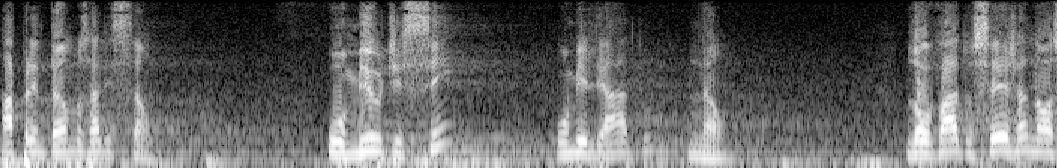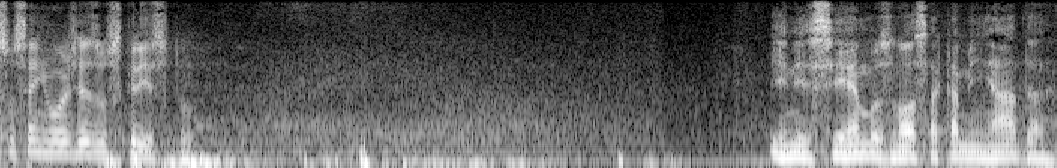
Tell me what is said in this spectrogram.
aprendamos a lição. Humilde sim, humilhado não. Louvado seja nosso Senhor Jesus Cristo. Iniciemos nossa caminhada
